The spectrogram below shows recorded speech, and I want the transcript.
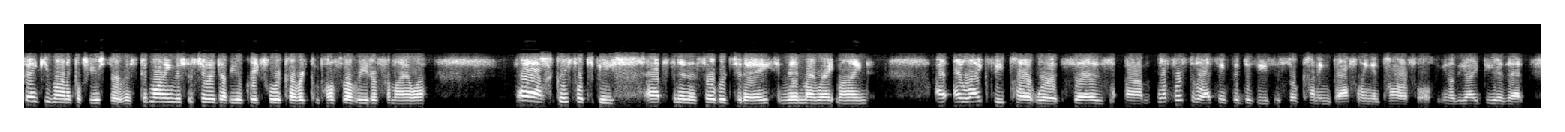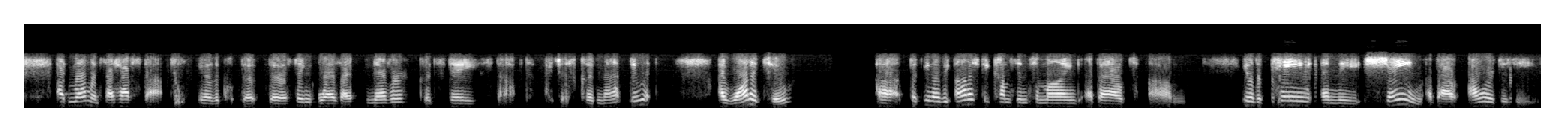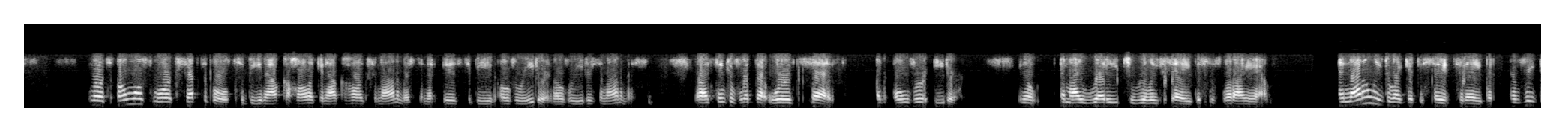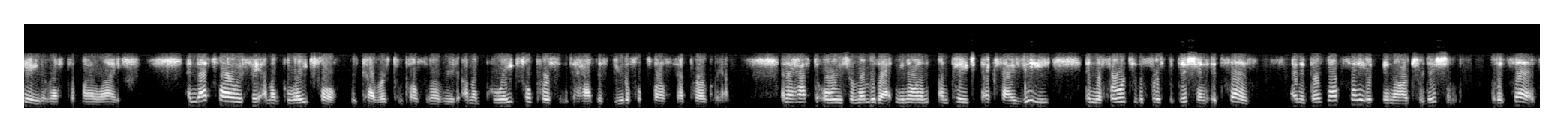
Thank you, Monica, for your service. Good morning. This is Sarah W., grateful recovered compulsive overeater from Iowa. Ah, grateful to be abstinent and sober today and in my right mind. I, I like the part where it says, um, well, first of all, I think the disease is so cunning, baffling, and powerful. You know, the idea that at moments I have stopped. You know, the the the thing was I never could stay stopped. I just could not do it. I wanted to, uh, but you know, the honesty comes into mind about um, you know, the pain and the shame about our disease. Know, it's almost more acceptable to be an alcoholic in Alcoholics Anonymous than it is to be an overeater in Overeaters Anonymous. Know, I think of what that word says, an overeater. You know, am I ready to really say this is what I am? And not only do I get to say it today, but every day the rest of my life. And that's why I always say I'm a grateful recovered compulsive overeater. I'm a grateful person to have this beautiful 12 step program. And I have to always remember that. You know, on, on page XIV, in the foreword to the first edition, it says, and it does not say it in our traditions, but it says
